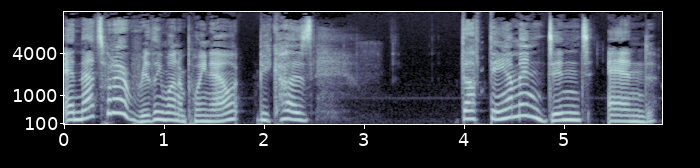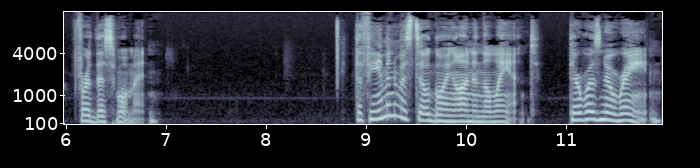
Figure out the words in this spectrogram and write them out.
And that's what I really want to point out because the famine didn't end for this woman. The famine was still going on in the land. There was no rain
